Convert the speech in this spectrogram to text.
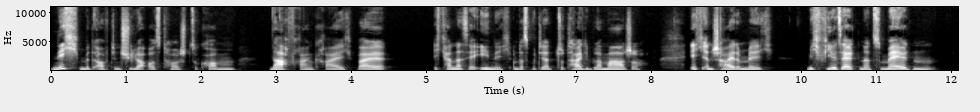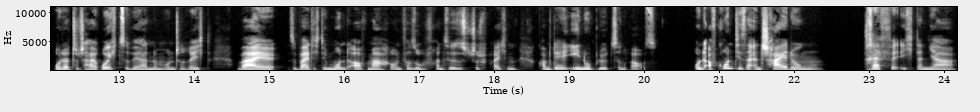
nicht mit auf den Schüleraustausch zu kommen nach Frankreich, weil ich kann das ja eh nicht und das wird ja total die Blamage. Ich entscheide mich, mich viel seltener zu melden oder total ruhig zu werden im Unterricht, weil sobald ich den Mund aufmache und versuche Französisch zu sprechen, kommt der eh nur Blödsinn raus. Und aufgrund dieser Entscheidungen treffe ich dann ja,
